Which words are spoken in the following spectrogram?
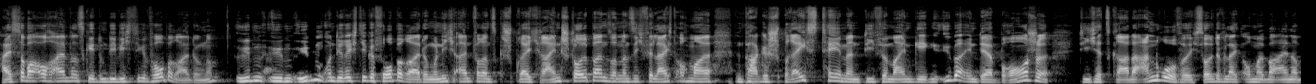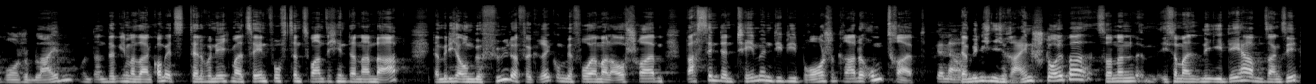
Heißt aber auch einfach, es geht um die wichtige Vorbereitung. Ne? Üben, üben, üben und die richtige Vorbereitung und nicht einfach ins Gespräch reinstolpern, sondern sich vielleicht auch mal ein paar Gesprächsthemen, die für mein Gegenüber in der Branche, die ich jetzt gerade anrufe, ich sollte vielleicht auch mal bei einer Branche bleiben und dann wirklich mal sagen, komm, jetzt telefoniere ich mal 10, 15, 20 hintereinander ab, damit ich auch ein Gefühl dafür kriege und mir vorher mal aufschreiben, was sind denn Themen, die die Branche gerade umtreibt. Genau. Damit ich nicht reinstolper, sondern ich sag mal eine Idee habe und sagen Sie,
